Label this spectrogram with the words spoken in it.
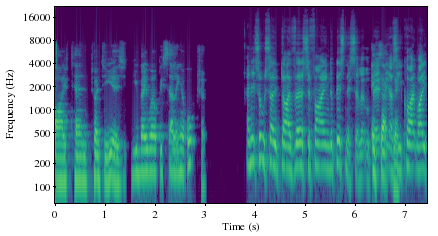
5, 10, 20 years you may well be selling at auction. And it's also diversifying the business a little bit, as Exactly. you quite right.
